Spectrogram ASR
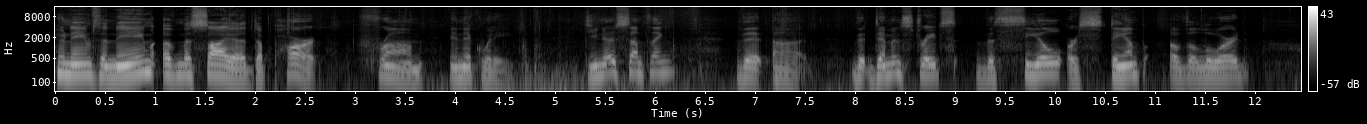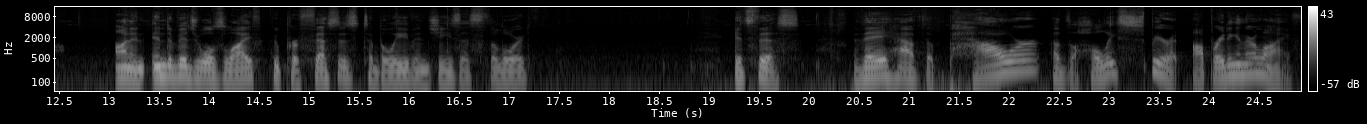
who names the name of Messiah depart from iniquity. Do you know something? That, uh, that demonstrates the seal or stamp of the Lord on an individual's life who professes to believe in Jesus the Lord? It's this they have the power of the Holy Spirit operating in their life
